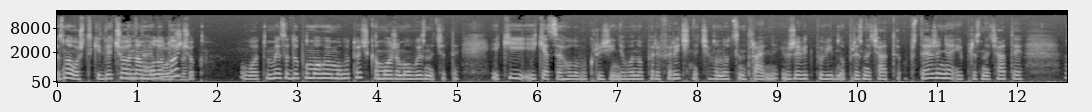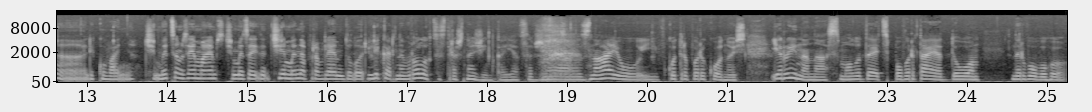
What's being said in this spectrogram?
Знову ж таки, для чого нам молоточок? молоточок? От ми за допомогою молоточка можемо визначити, які, яке це головокружіння, воно периферичне чи воно центральне, і вже відповідно призначати обстеження і призначати е, лікування. Чи ми цим займаємося, чи ми чи ми направляємо до лорі. Лікар-невролог це страшна жінка. Я це вже знаю і вкотре переконуюсь. Ірина нас молодець повертає до нервового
